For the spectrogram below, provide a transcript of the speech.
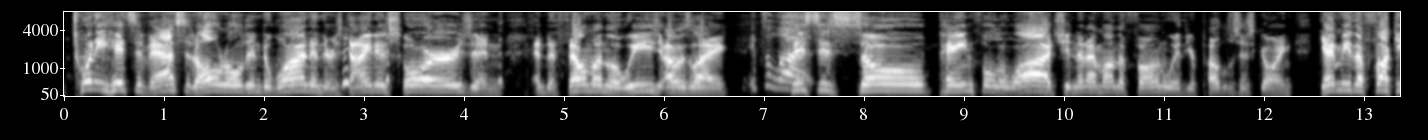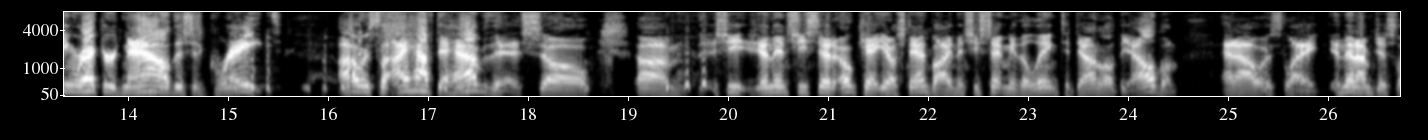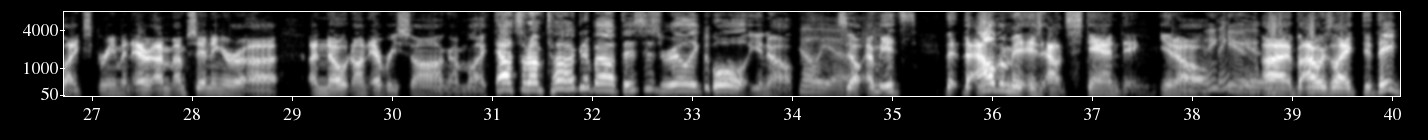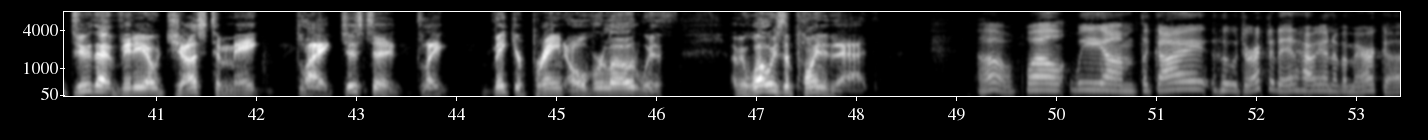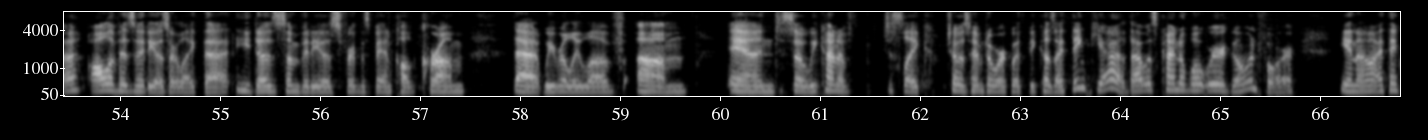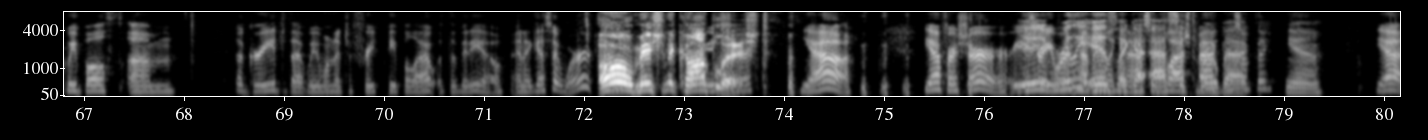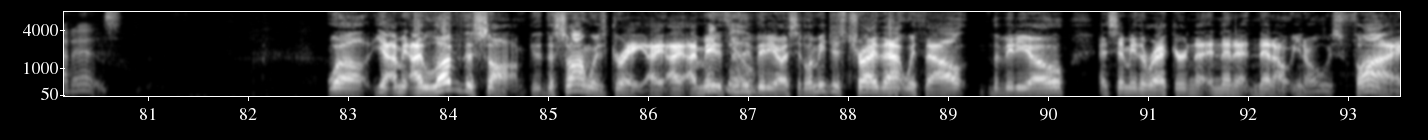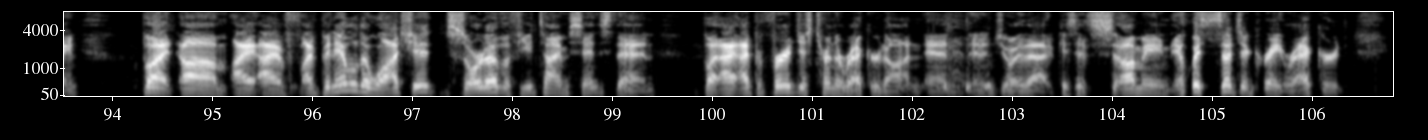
20 hits of acid all rolled into one and there's dinosaurs and and the thelma and louise i was like it's a lot. this is so painful to watch. And then I'm on the phone with your publicist going, Get me the fucking record now. This is great. I was like, I have to have this. So um she and then she said, Okay, you know, stand by. And then she sent me the link to download the album. And I was like, and then I'm just like screaming. Er, I'm, I'm sending her a, a note on every song. I'm like, that's what I'm talking about. This is really cool, you know. Hell yeah. So I mean, it's the, the album is outstanding, you know. Thank, Thank you. you. Uh, but I was like, did they do that video just to make like just to like make your brain overload with? I mean, what was the point of that? Oh, well, we um the guy who directed it, Haoyan of America, all of his videos are like that. He does some videos for this band called Crumb that we really love. Um and so we kind of just like chose him to work with because I think yeah, that was kind of what we were going for. You know, I think we both um agreed that we wanted to freak people out with the video and I guess it worked. I Oh, mean, mission accomplished. yeah. Yeah, for sure. Are you sure It you weren't really having is like, like an a acid, acid flashback or throwback. something? yeah. Yeah, it is. Well, yeah, I mean, I loved the song. The- The song was great. I I, I made Thank it through the video. I said, let me just try that without the video and send me the record, and, and then it, and then I, you know, it was fine. But um, I I've I've been able to watch it sort of a few times since then. But I, I prefer to just turn the record on and and enjoy that because it's. I mean, it was such a great record,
